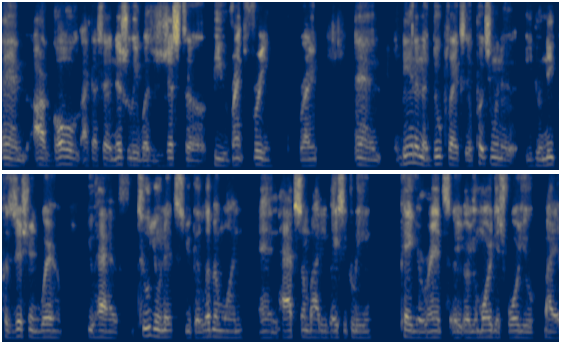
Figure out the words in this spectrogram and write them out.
and our goal, like I said initially, was just to be rent free, right? And being in a duplex, it puts you in a unique position where you have two units, you can live in one and have somebody basically pay your rent or your mortgage for you by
